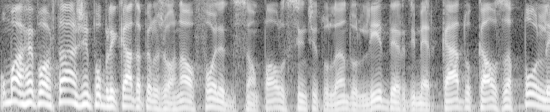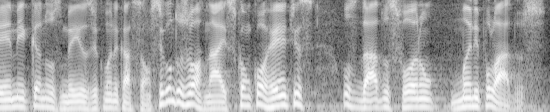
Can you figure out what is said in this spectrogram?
Uma reportagem publicada pelo jornal Folha de São Paulo, se intitulando Líder de Mercado, causa polêmica nos meios de comunicação. Segundo jornais concorrentes, os dados foram manipulados.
